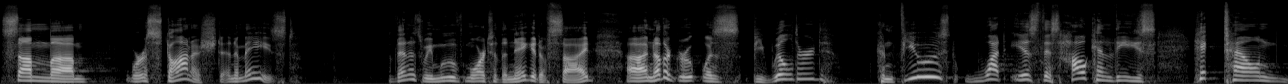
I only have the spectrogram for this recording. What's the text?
Some um, were astonished and amazed. Then, as we move more to the negative side, uh, another group was bewildered, confused. What is this? How can these Hicktown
